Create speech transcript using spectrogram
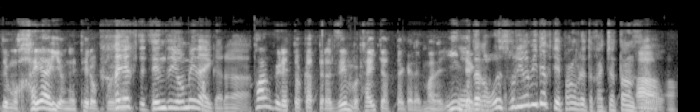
でも早いよね、テロップ。早くて全然読めないから。パンフレット買ったら全部書いてあったから、まだいいんだけど。だから俺それ読みたくてパンフレット買っちゃったんですよ。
